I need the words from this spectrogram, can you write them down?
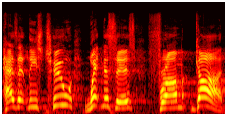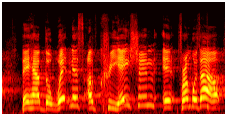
has at least two witnesses from God. They have the witness of creation from without,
